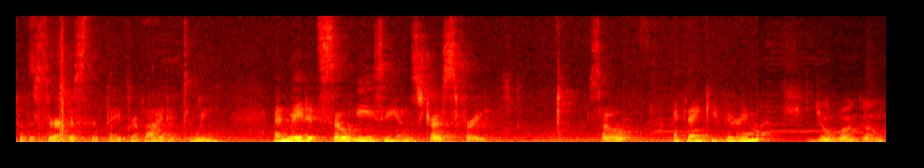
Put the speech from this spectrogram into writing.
for the service that they provided to me and made it so easy and stress-free. So I thank you very much. You're welcome.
